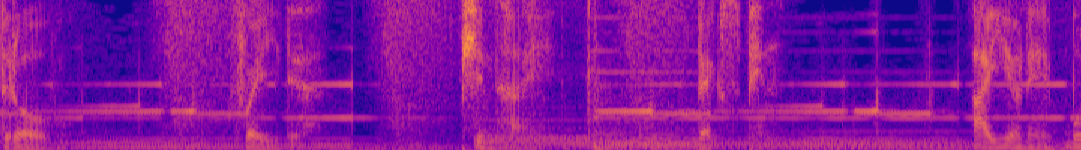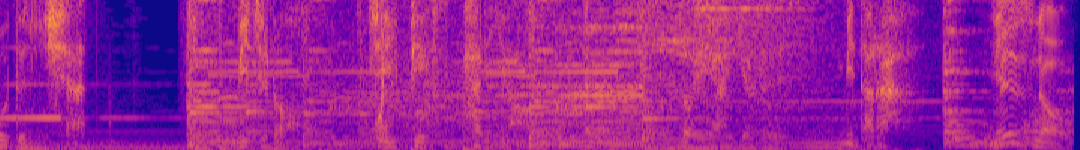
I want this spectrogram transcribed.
드로우 페이드 핀하이 백스핀 아이언의 모든 샷 미즈노 JPX 8이여 너의 아이언을 믿어라. Good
